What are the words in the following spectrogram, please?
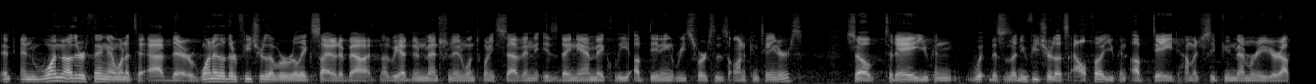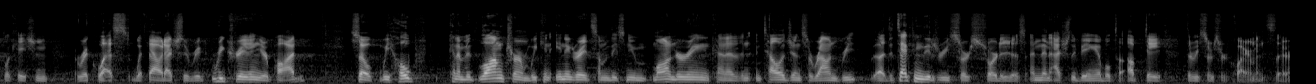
And, and one other thing I wanted to add there, one other feature that we're really excited about, that we hadn't mentioned in 127, is dynamically updating resources on containers. So today you can, this is a new feature that's alpha, you can update how much CPU and memory your application requests without actually re- recreating your pod. So we hope kind of long term we can integrate some of these new monitoring kind of intelligence around uh, detecting these resource shortages and then actually being able to update the resource requirements there.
